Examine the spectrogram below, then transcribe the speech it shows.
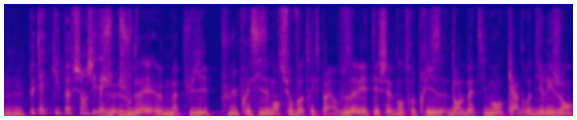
mhm. peut-être qu'ils peuvent changer d'avis. Je, voudrais euh, m'appuyer plus précisément sur votre expérience. Vous avez été chef d'entreprise dans le bâtiment, cadre dirigeant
